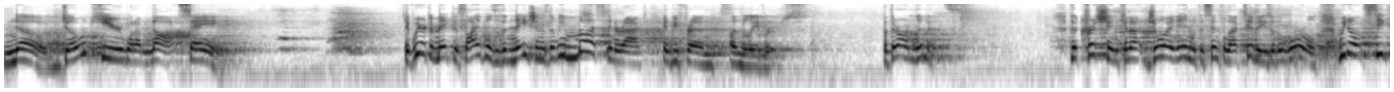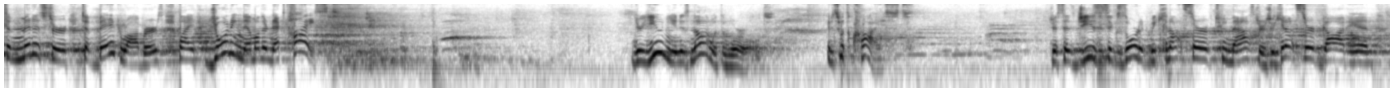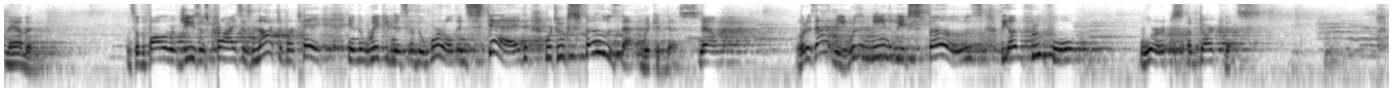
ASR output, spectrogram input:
No, don't hear what I'm not saying. If we are to make disciples of the nations, then we must interact and befriend unbelievers. But there are limits. The Christian cannot join in with the sinful activities of the world. We don't seek to minister to bank robbers by joining them on their next heist. Your union is not with the world, it is with Christ. Just as Jesus exhorted, we cannot serve two masters. We cannot serve God and mammon. And so the follower of Jesus Christ is not to partake in the wickedness of the world. Instead, we're to expose that wickedness. Now, what does that mean? What does it mean that we expose the unfruitful works of darkness?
